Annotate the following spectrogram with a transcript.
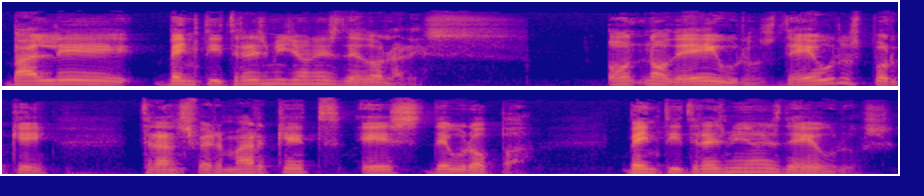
vale 23 millones de dólares. O no, de euros. De euros porque Transfer Market es de Europa. 23 millones de euros.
